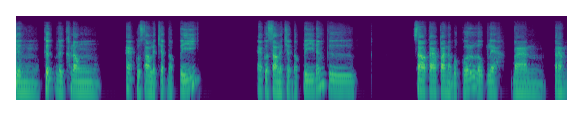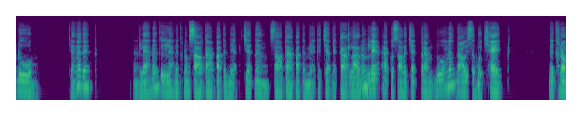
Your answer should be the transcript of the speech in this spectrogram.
យើងគិតនៅក្នុងអកុសលចិត្ត12អកុសលចិត្ត12ហ្នឹងគឺសោតាបណ្ណបុគ្គលលោកលះបាន5ដួងអញ្ចឹងទេលះហ្នឹងគឺលះនៅក្នុងសោតាបត្តមគ្គចិត្តហ្នឹងសោតាបត្តមគ្គចិត្តដែលកើតឡើងហ្នឹងលះអកុសលចិត្ត5ដួងហ្នឹងដោយសមុច្ឆេត នៅក្នុង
